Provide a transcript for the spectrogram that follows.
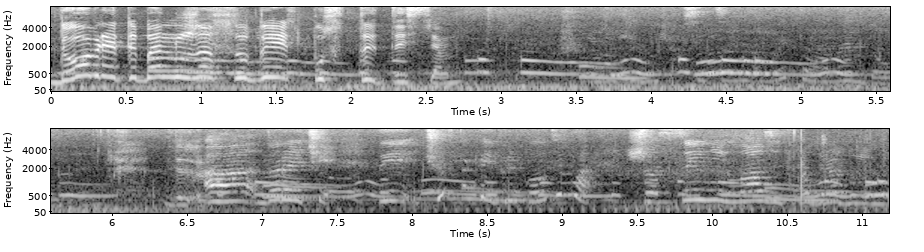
Добре, тебе нужно сюди спуститися. Це це зробити, але добре. А, до речі, ти чув такий прикол, типа, що синій лазить по драбині?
